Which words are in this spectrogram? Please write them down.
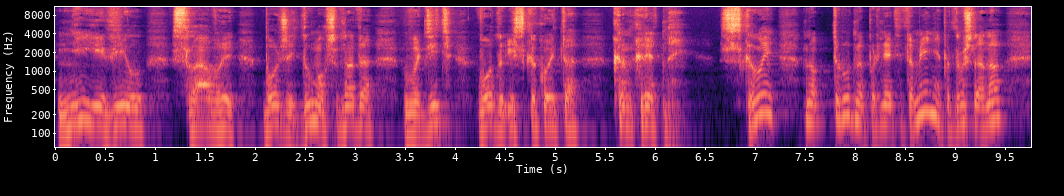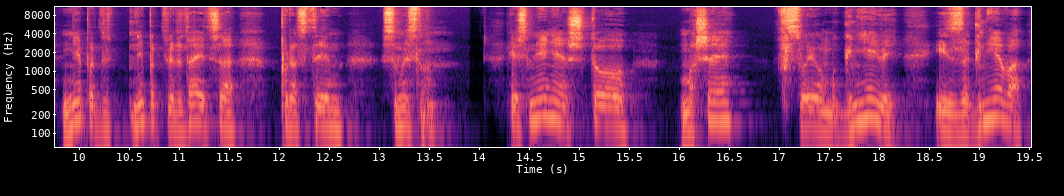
не явил славы Божьей. Думал, что надо вводить воду из какой-то конкретной скалы, но трудно принять это мнение, потому что оно не, под, не подтверждается простым смыслом. Есть мнение, что Маше в своем гневе, из-за гнева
